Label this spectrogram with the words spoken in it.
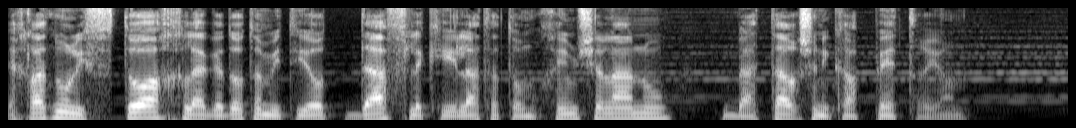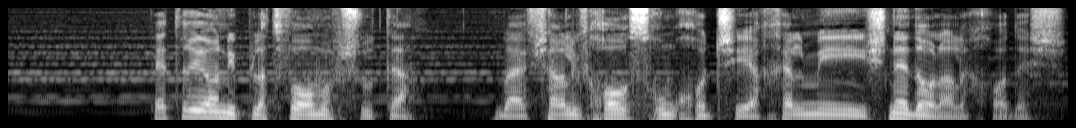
החלטנו לפתוח לאגדות אמיתיות דף לקהילת התומכים שלנו באתר שנקרא פטריון. פטריון היא פלטפורמה פשוטה, בה אפשר לבחור סכום חודשי החל מ-2 דולר לחודש,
